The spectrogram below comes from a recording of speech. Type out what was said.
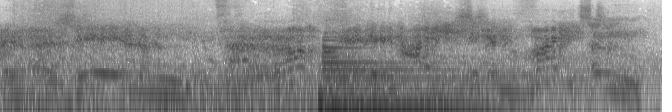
Eure Seelen verrotten in eisigen Weizen!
